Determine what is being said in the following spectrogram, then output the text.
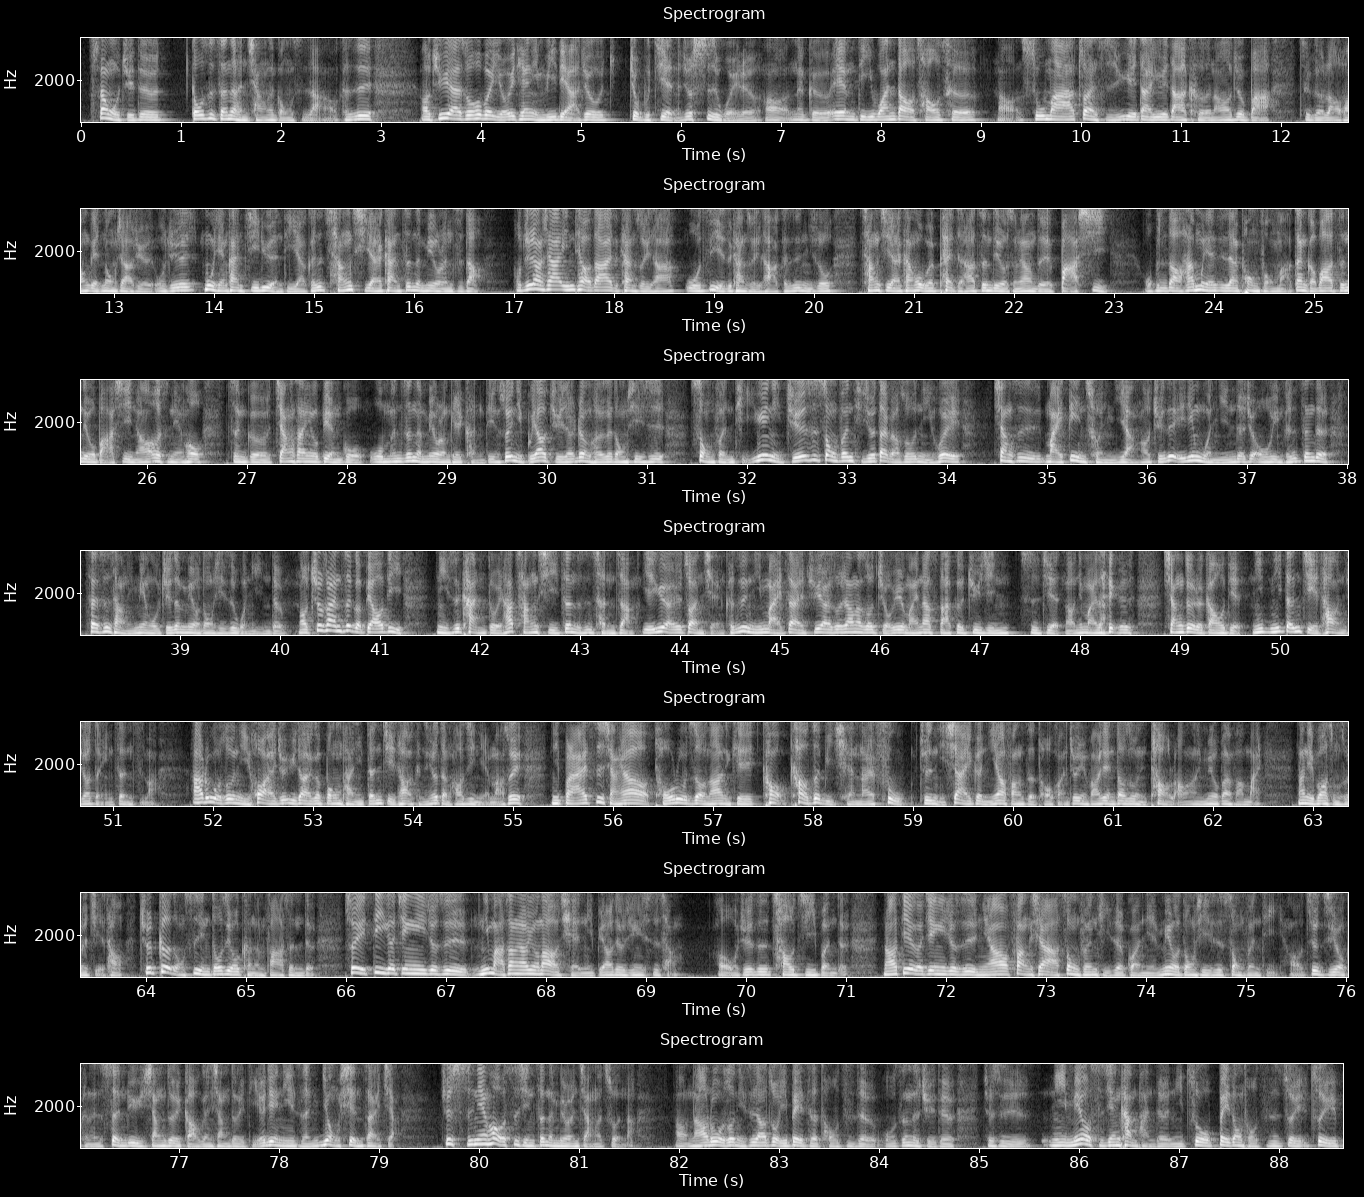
虽然我觉得都是真的很强的公司啊，可是。哦，举例来说，会不会有一天 NVIDIA 就就不见了，就式微了？哦，那个 AMD 弯道超车，哦，苏妈钻石越戴越大颗，然后就把这个老黄给弄下去。我觉得目前看几率很低啊，可是长期来看，真的没有人知道。我就像现在 Intel 大家一直看随他，我自己也是看随他。可是你说长期来看，会不会 Pad 它真的有什么样的把戏？我不知道，他目前是在碰风嘛，但搞不好真的有把戏，然后二十年后整个江山又变过，我们真的没有人可以肯定，所以你不要觉得任何一个东西是送分题，因为你觉得是送分题，就代表说你会像是买定存一样，哦，觉得一定稳赢的就 all in，可是真的在市场里面，我觉得没有东西是稳赢的，然后就算这个标的你是看对，它长期真的是成长，也越来越赚钱，可是你买在，举例来说，像那时候九月买纳斯达克巨鲸事件，然后你买在一个相对的高点，你你等解套，你就要等一阵子嘛。啊，如果说你后来就遇到一个崩盘，你等解套可能要等好几年嘛，所以你本来是想要投入之后，然后你可以靠靠这笔钱来付，就是你下一个你要房子的投款，就你发现到时候你套牢，你没有办法买，那你不知道什么时候解套，就各种事情都是有可能发生的。所以第一个建议就是，你马上要用到的钱，你不要丢进去市场哦，我觉得这是超基本的。然后第二个建议就是，你要放下送分题这个观念，没有东西是送分题哦，就只有可能胜率相对高跟相对低，而且你也只能用现在讲。就十年后的事情，真的没有人讲得准啊！好，然后如果说你是要做一辈子的投资的，我真的觉得就是你没有时间看盘的，你做被动投资最最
